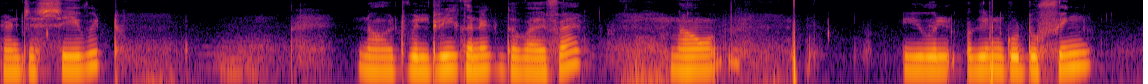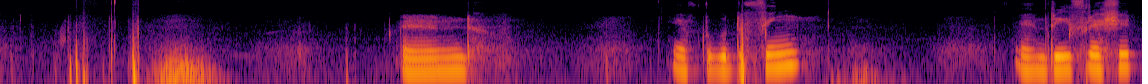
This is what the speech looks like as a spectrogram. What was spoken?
and just save it. Now it will reconnect the Wi-Fi. Now you will again go to Fing. And you have to go to Fing and refresh it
